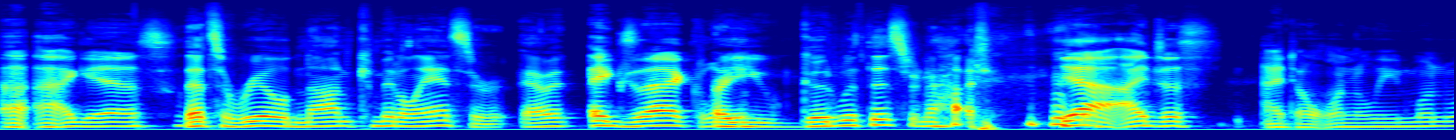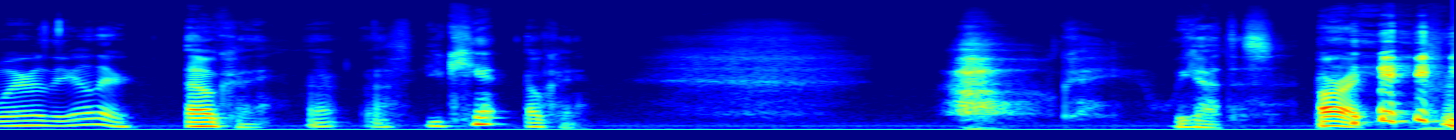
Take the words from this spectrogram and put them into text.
I, I guess. That's a real non-committal answer. Exactly. Are you good with this or not? yeah, I just I don't want to lean one way or the other. Okay. Uh, uh, you can't. Okay. Okay. We got this. All right.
